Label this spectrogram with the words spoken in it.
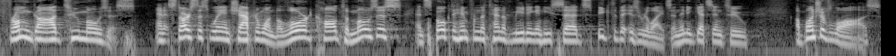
from God to Moses. And it starts this way in chapter 1. The Lord called to Moses and spoke to him from the tent of meeting, and he said, Speak to the Israelites. And then he gets into a bunch of laws.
